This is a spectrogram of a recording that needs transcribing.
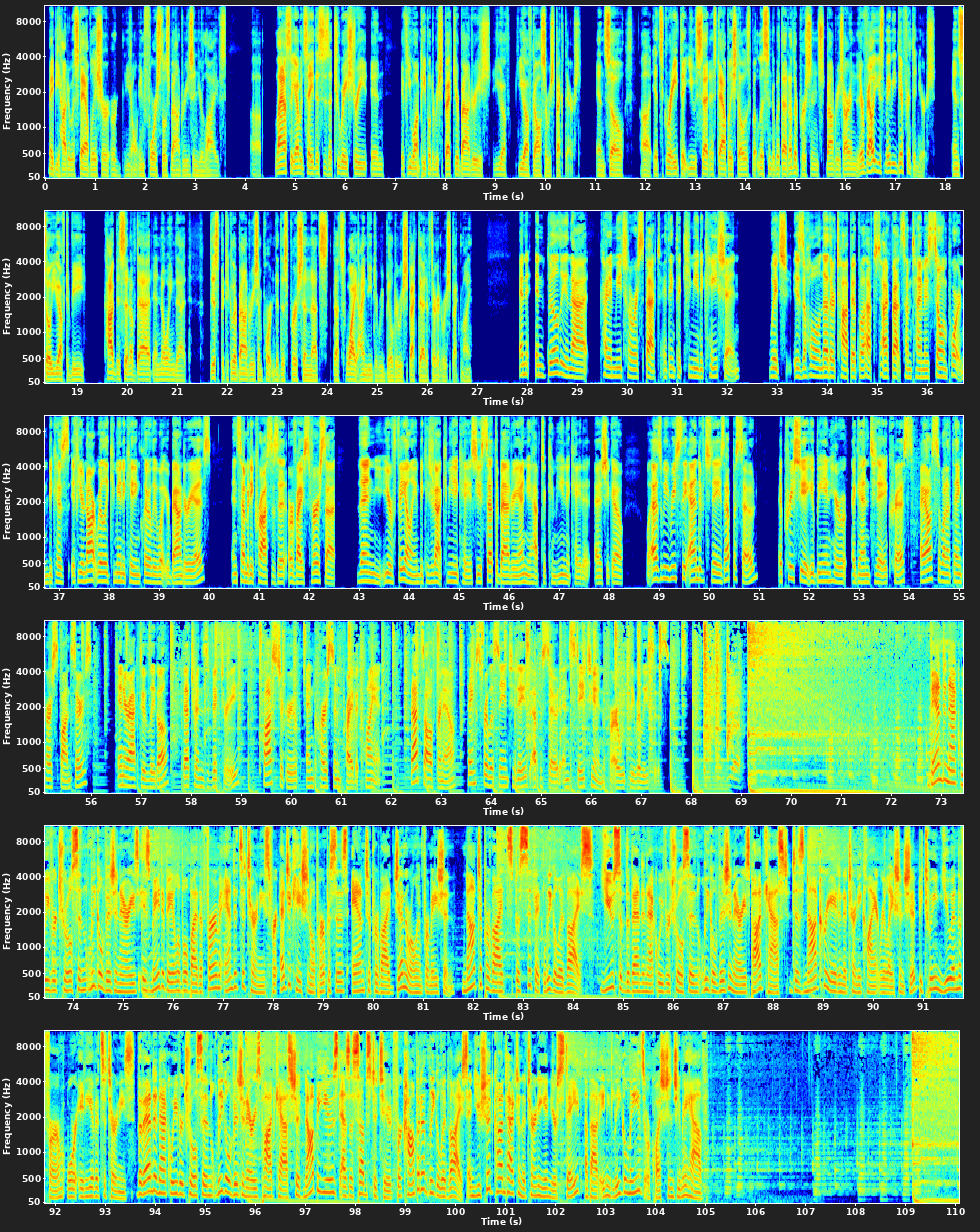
maybe how to establish or, or you know enforce those boundaries in your lives. Uh, lastly, I would say this is a two way street, and if you want people to respect your boundaries, you have you have to also respect theirs. And so uh, it's great that you set and establish those, but listen to what that other person's boundaries are, and their values may be different than yours. And so you have to be cognizant of that and knowing that this particular boundary is important to this person. That's that's why I need to rebuild or respect that if they're going to respect mine. And in building that kind of mutual respect, I think the communication, which is a whole nother topic we'll have to talk about sometime, is so important because if you're not really communicating clearly what your boundary is and somebody crosses it or vice versa, then you're failing because you're not communicating. So you set the boundary and you have to communicate it as you go. Well, as we reach the end of today's episode, I appreciate you being here again today, Chris. I also want to thank our sponsors Interactive Legal, Veterans Victory, Foster Group, and Carson Private Client. That's all for now. Thanks for listening to today's episode and stay tuned for our weekly releases. Vandenack Weaver Truhlsen Legal Visionaries is made available by the firm and its attorneys for educational purposes and to provide general information, not to provide specific legal advice. Use of the Vandenack Weaver Truhlsen Legal Visionaries podcast does not create an attorney client relationship between you and the firm or any of its attorneys. The Vandenack Weaver Truhlsen Legal Visionaries podcast should not be used as a substitute for competent legal advice, and you should contact an attorney in your state about any legal needs or questions you may have.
